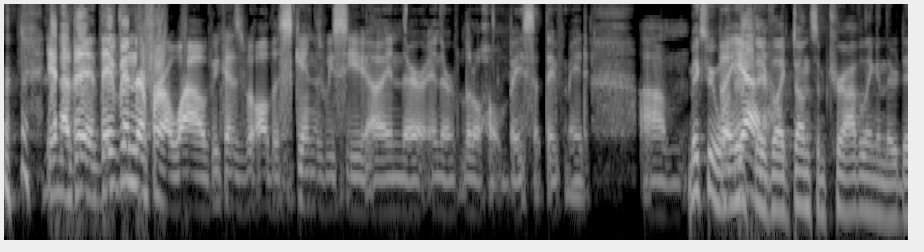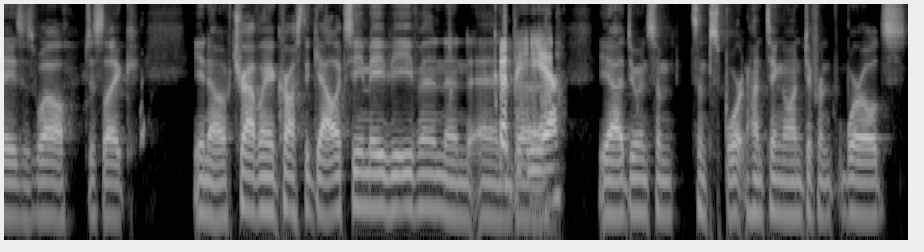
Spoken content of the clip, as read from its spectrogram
yeah they, they've been there for a while because of all the skins we see uh, in their in their little home base that they've made um Makes me wonder yeah. if they've like done some traveling in their days as well, just like you know, traveling across the galaxy, maybe even, and and could be uh, yeah yeah, doing some some sport hunting on different worlds.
